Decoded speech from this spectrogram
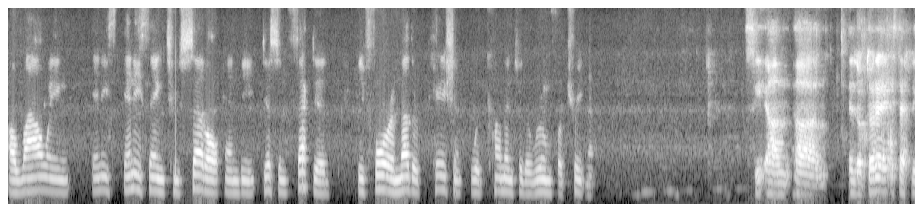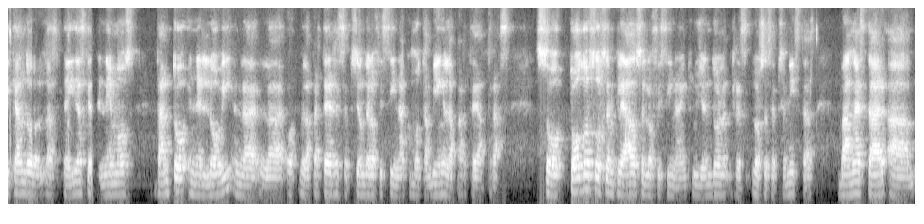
allowing any, anything to settle and be disinfected before another patient would come into the room for treatment. Sí, um, um, el doctor está explicando las medidas que tenemos tanto en el lobby, en la, la, la, parte de recepción de la oficina, como también en la parte de atrás. So, todos los empleados en la oficina, incluyendo los recepcionistas, van a estar uh,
